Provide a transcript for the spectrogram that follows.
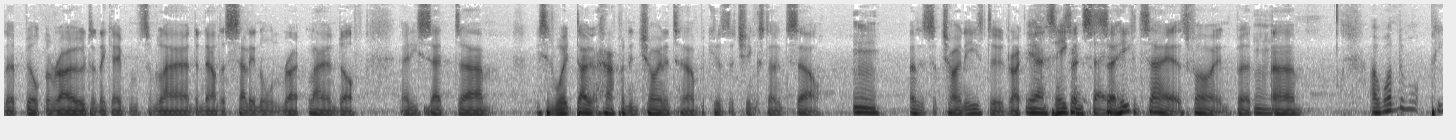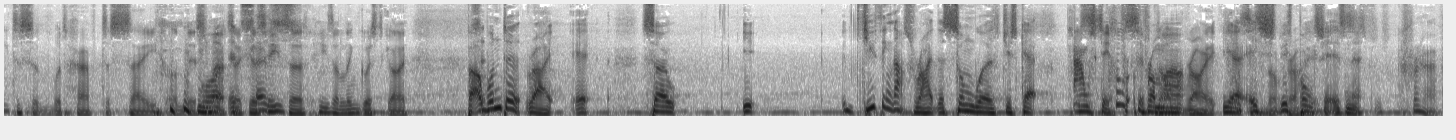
that built the road, and they gave them some land, and now they're selling all the ro- land off. And he said, um, he said, well, it don't happen in Chinatown because the chinks don't sell. Mm. And it's a Chinese dude, right? Yeah, so he can say So it. he could say it. It's fine, but um, I wonder what Peterson would have to say on this Well, matter because he's a he's a linguist guy. But I wonder, right? It, so, you, do you think that's right that some words just get ousted fr- from our right. Yeah, course it's, it's right. bullshit, isn't it? It's crap.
